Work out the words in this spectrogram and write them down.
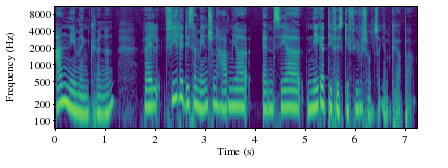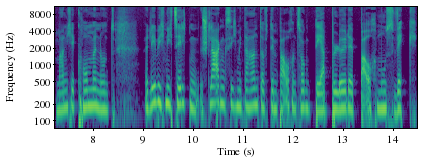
annehmen können, weil viele dieser Menschen haben ja ein sehr negatives Gefühl schon zu ihrem Körper. Manche kommen und erlebe ich nicht selten, schlagen sich mit der Hand auf den Bauch und sagen, der blöde Bauch muss weg.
